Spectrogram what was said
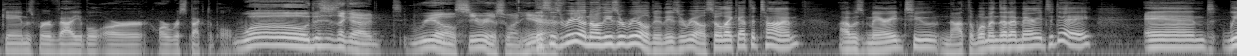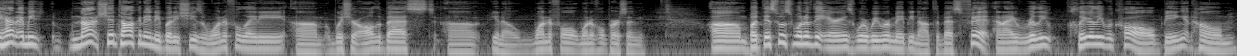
games were valuable or or respectable. Whoa, this is like a real serious one here. This is real. No, these are real, dude. These are real. So like at the time, I was married to not the woman that I'm married today, and we had. I mean, not shit talking to anybody. She's a wonderful lady. Um, wish her all the best. Uh, you know, wonderful, wonderful person. Um, but this was one of the areas where we were maybe not the best fit, and I really clearly recall being at home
